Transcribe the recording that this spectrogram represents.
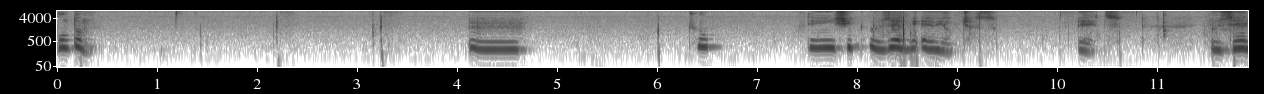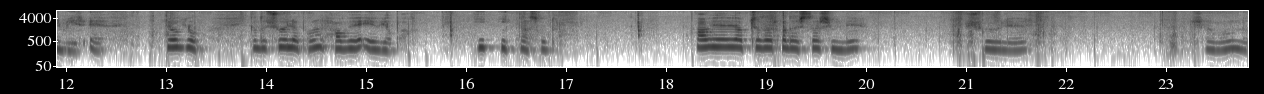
Buldum. Hmm. Çok değişik özel bir ev yapacağız. Evet. Özel bir ev. Yok yok. Ya da şöyle yapalım. Havaya ev yapalım. Hi hi nasıl olur? Havaya ev yapacağız arkadaşlar şimdi. Şöyle. Şey yapalım da.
